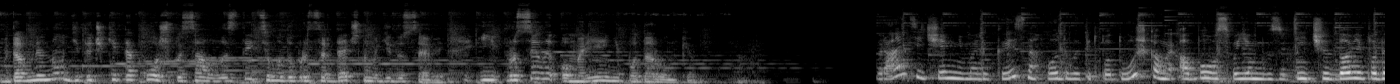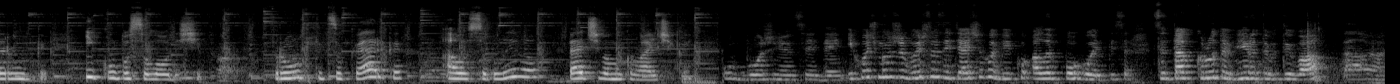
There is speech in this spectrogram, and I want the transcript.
В давнину діточки також писали листи цьому добросердечному дідусеві і просили омріяні подарунки. Вранці чимні малюки знаходили під подушками або у своєму взутті чудові подарунки і купу солодощів, фрукти, цукерки, а особливо печиво Миколайчики. Обожнюю цей день. І хоч ми вже вийшли з дитячого віку, але погодьтеся, це так круто вірити в дива. Так.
